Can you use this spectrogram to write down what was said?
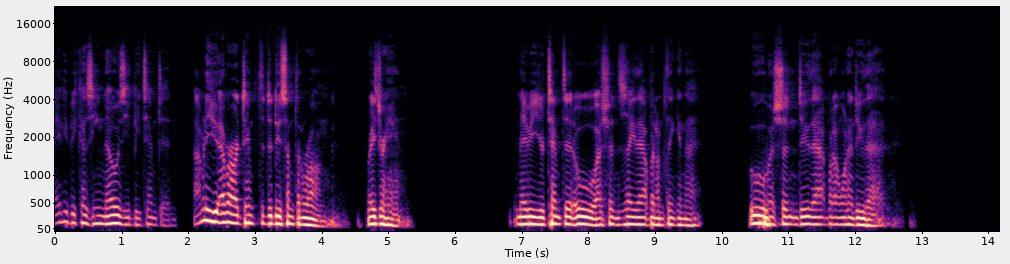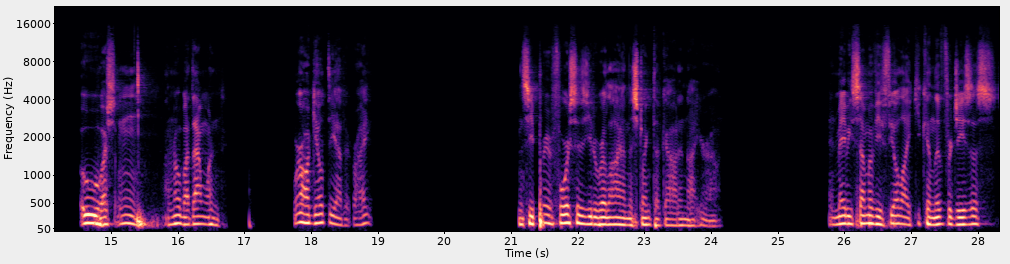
Maybe because He knows you'd be tempted. How many of you ever are tempted to do something wrong? Raise your hand. Maybe you're tempted, oh, I shouldn't say that, but I'm thinking that. Ooh, I shouldn't do that, but I want to do that. Ooh, I, sh- mm, I don't know about that one. We're all guilty of it, right? And see, prayer forces you to rely on the strength of God and not your own. And maybe some of you feel like you can live for Jesus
